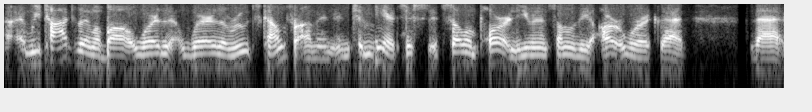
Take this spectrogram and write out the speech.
uh, we talk to them about where the, where the roots come from, and, and to me, it's just it's so important, even in some of the artwork that that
